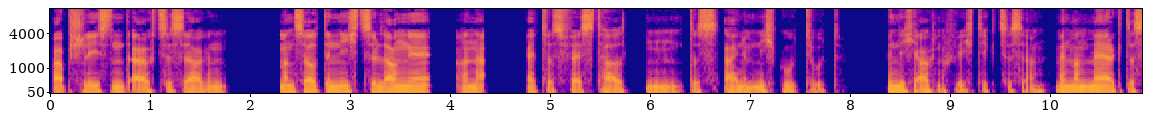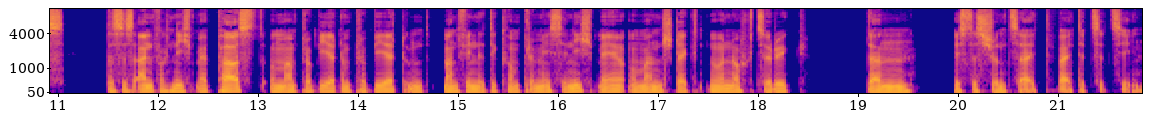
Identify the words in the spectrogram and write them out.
abschließend auch zu sagen, man sollte nicht zu lange an etwas festhalten, das einem nicht gut tut. Finde ich auch noch wichtig zu sagen. Wenn man merkt, dass dass es einfach nicht mehr passt und man probiert und probiert und man findet die Kompromisse nicht mehr und man steckt nur noch zurück, dann ist es schon Zeit weiterzuziehen.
